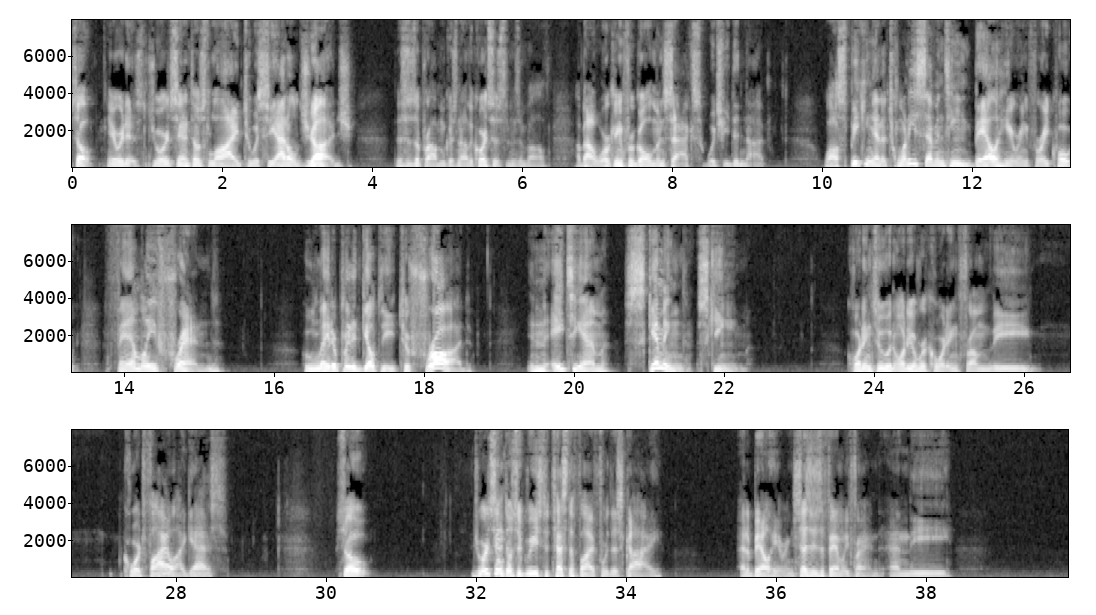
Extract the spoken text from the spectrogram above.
So here it is George Santos lied to a Seattle judge. This is a problem because now the court system is involved about working for Goldman Sachs, which he did not, while speaking at a 2017 bail hearing for a quote, family friend who later pleaded guilty to fraud in an ATM skimming scheme. According to an audio recording from the court file, I guess. So, George Santos agrees to testify for this guy at a bail hearing. Says he's a family friend, and the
